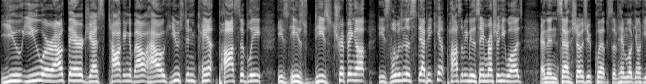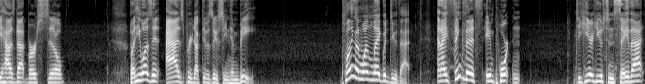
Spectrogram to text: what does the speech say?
You you are out there just talking about how Houston can't possibly he's he's he's tripping up, he's losing his step, he can't possibly be the same rusher he was. And then Seth shows you clips of him looking like he has that burst still. But he wasn't as productive as we've seen him be. Playing on one leg would do that. And I think that it's important to hear Houston say that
